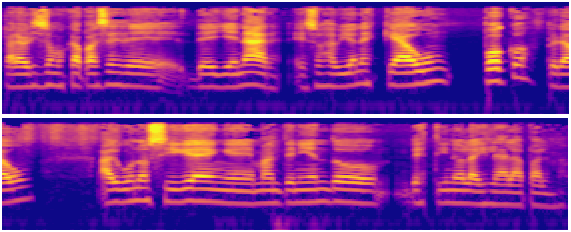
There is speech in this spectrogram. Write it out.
para ver si somos capaces de, llenar esos aviones que aún pocos, pero aún algunos siguen eh, manteniendo destino la isla de La Palma.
